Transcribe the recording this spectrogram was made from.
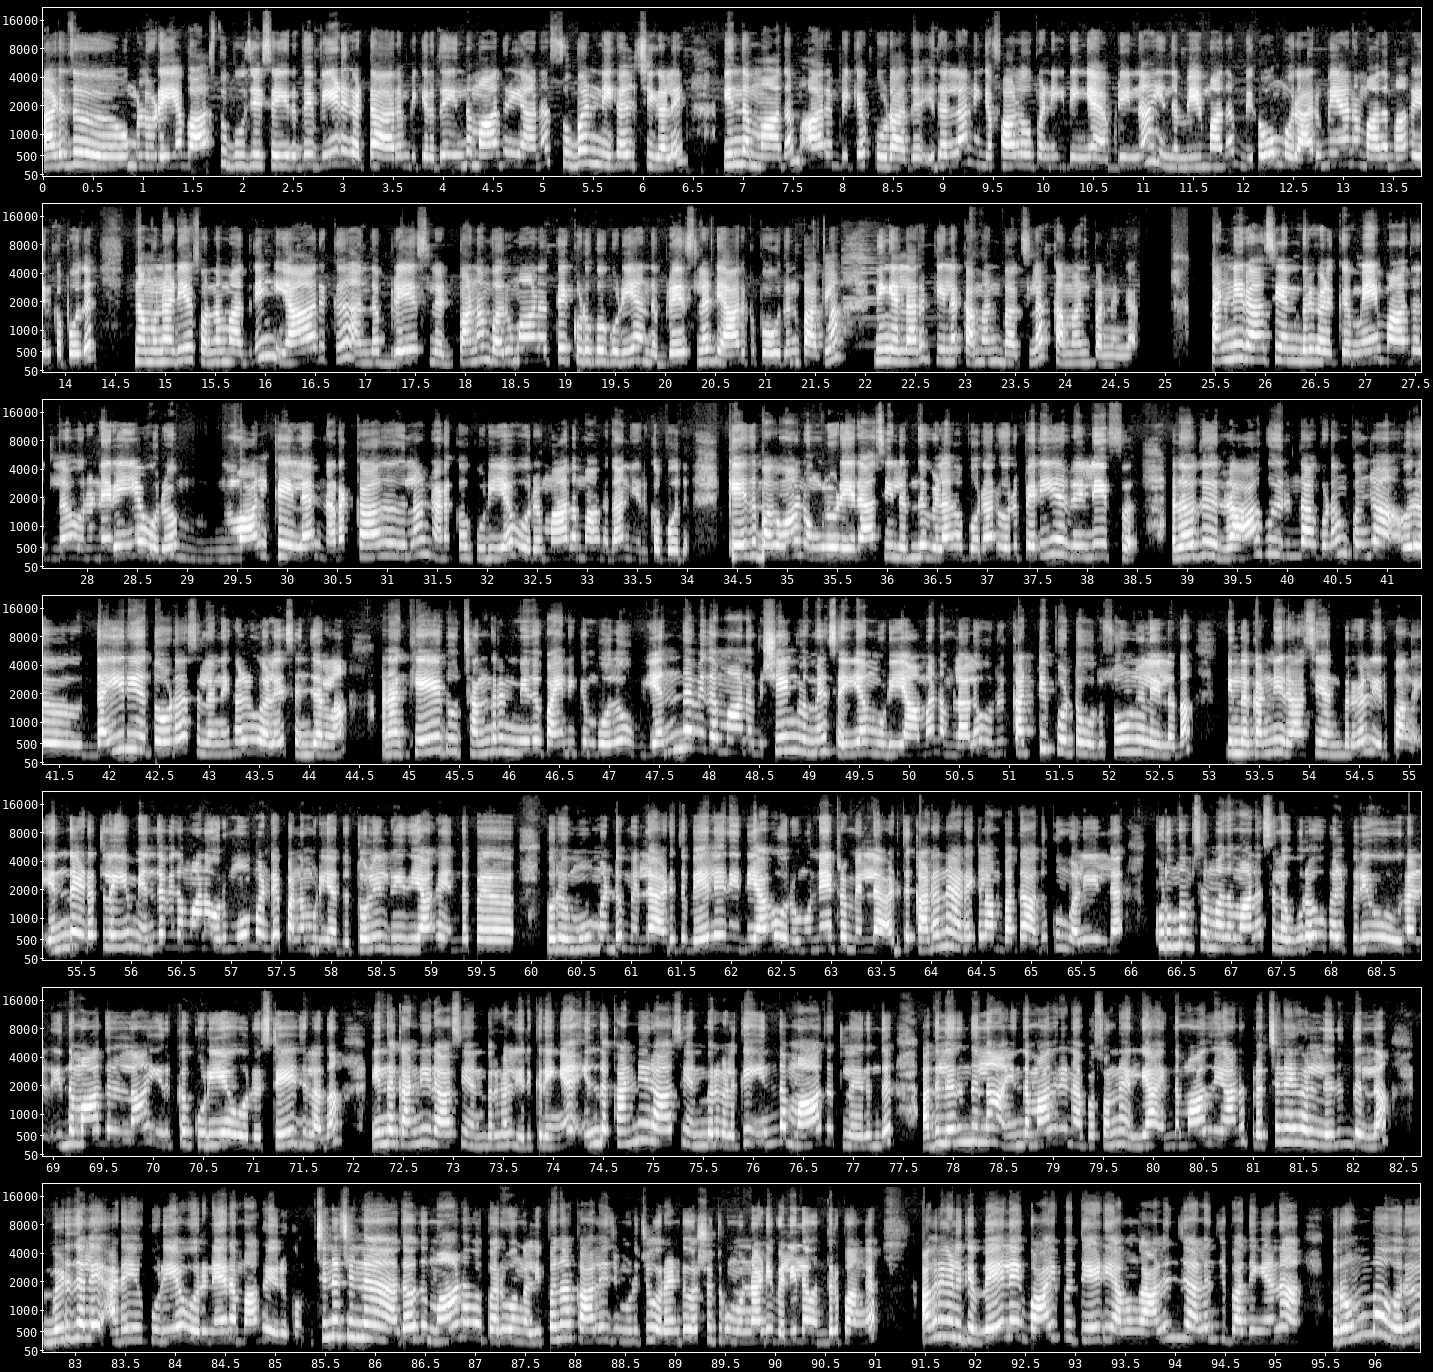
அடுத்து உங்களுடைய வாஸ்து பூஜை செய்யறது வீடு கட்ட ஆரம்பிக்கிறது இந்த மாதிரியான சுப நிகழ்ச்சிகளை இந்த மாதம் ஆரம்பிக்க கூடாது இதெல்லாம் நீங்க ஃபாலோ பண்ணிக்கிட்டீங்க அப்படின்னா இந்த மே மாதம் மிகவும் ஒரு அருமையான மாதமாக இருக்க போது நான் முன்னாடியே சொன்ன மாதிரி யாருக்கு அந்த பிரேஸ்லெட் பணம் வருமானத்தை கொடுக்கக்கூடிய அந்த பிரேஸ்லெட் யாருக்கு போகுதுன்னு பார்க்கலாம். நீங்க எல்லாரும் கீழே கமெண்ட் பாக்ஸ்ல கமெண்ட் பண்ணுங்க. கன்னிராசி அன்பர்களுக்கு மே மாதத்துல ஒரு நிறைய ஒரு வாழ்க்கையில நடக்காததெல்லாம் நடக்கக்கூடிய ஒரு மாதமாக தான் இருக்க போகுது. கேது பகவான் உங்களுடைய ராசியில இருந்து விலக போறார். ஒரு பெரிய ரிலீஃப் அதாவது ராகு இருந்தா கூட கொஞ்சம் ஒரு தைரியத்தோட சில நிகழ்வுகளை செஞ்சிடலாம். ஆனா கேது சந்திரன் மீது பயணிக்கும் போது எந்த விதமான விஷயங்களுமே செய்ய முடியாம நம்மளால ஒரு கட்டி போட்ட ஒரு சூழ்நிலையில தான் இந்த கன்னி ராசி அன்பர்கள் இருப்பாங்க. எந்த இடத்துலயும் எந்த விதமான ஒரு மூமெண்டே பண்ண முடியாது. தொழில் ரீதியாக எந்த ஒரு மூமெண்ட்டும் இல்லை. அடுத்து வேலை ரீதியாக ஒரு முன்னேற்றம் இல்லை. அடுத்து கடனை அடைக்கலாம் பார்த்தா அதுக்கும் வழி இல்லை. குடும்பம் சம்பந்தமான சில உறவுகள் பிரிவுகள் இந்த மாதிரிலாம் இருக்கக்கூடிய ஒரு ஸ்டேஜ்ல தான் இந்த கன்னி ராசி அன்பர்கள் இருக்கிறீங்க. இந்த கன்னி ராசி அன்பர்களுக்கு இந்த மாதத்துல இருந்து அதுல இருந்துலாம் இந்த மாதிரி நான் இப்ப சொன்னேன் இல்லையா? இந்த மாதிரியான பிரச்சனைகள்ல இருந்து எல்லாம் விடுதலை அடையக்கூடிய ஒரு நேரமாக இருக்கும். சின்ன சின்ன அதாவது மாணவ பருவங்கள் இப்பதான் காலேஜ் முடிச்சு ஒரு ரெண்டு வருஷத்துக்கு முன்னாடி வெளியில வந்திருப்பாங்க. அவர்களுக்கு வேலை வாய்ப்பை தேடி அவங்க அலைஞ்சு அலைஞ்சு பாத்தீங்கன்னா ரொம்ப ஒரு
